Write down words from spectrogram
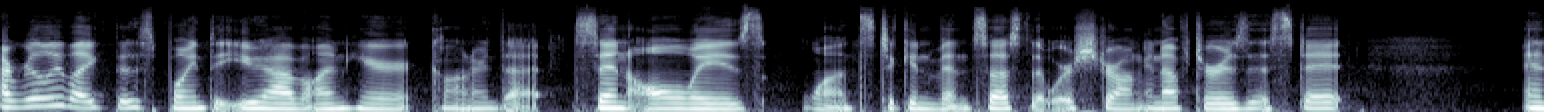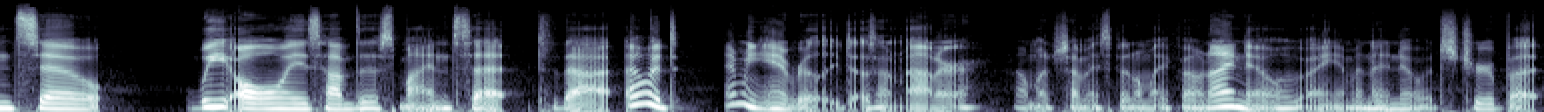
I really like this point that you have on here, Connor, that sin always wants to convince us that we're strong enough to resist it. And so we always have this mindset that, oh, it, I mean, it really doesn't matter how much time I spend on my phone. I know who I am and I know it's true, but,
